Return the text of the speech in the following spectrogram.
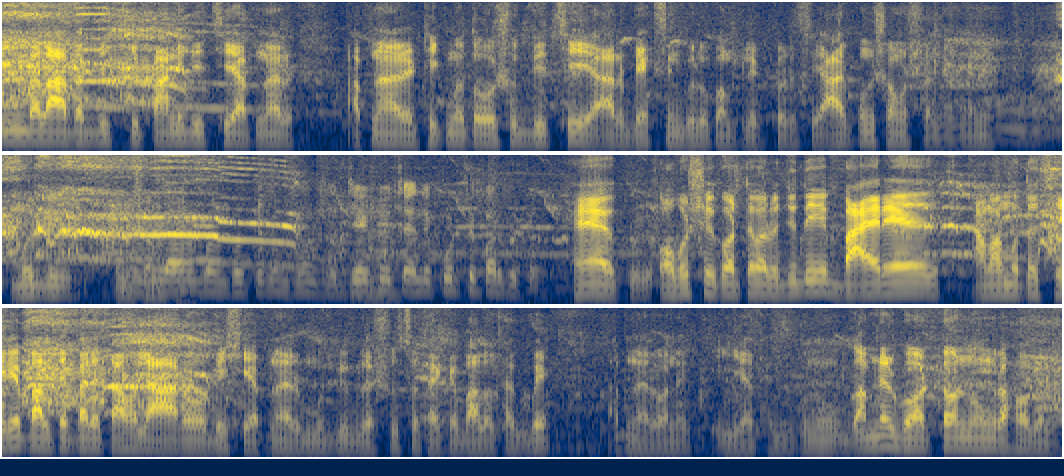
তিন বেলা আদার দিচ্ছি পানি দিচ্ছি আপনার আপনার ঠিকমতো ওষুধ দিচ্ছি আর ভ্যাকসিনগুলো কমপ্লিট করেছি। আর কোনো সমস্যা নেই। মানে মুরগির কোনো মুরগি সমস্যা লালন পালন করতে কোনো সমস্যা যে কেউ চাইলে করতে পারবে তো। হ্যাঁ অবশ্যই করতে পারবে। যদি বাইরে আমার মতো ছেড়ে পালতে পারে তাহলে আরও বেশি আপনার মুরগিগুলো সুস্থ থাকে ভালো থাকবে। আপনার অনেক ইয়া থাকবে। কোনো আপনার ঘরটাও নোংরা হবে না।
